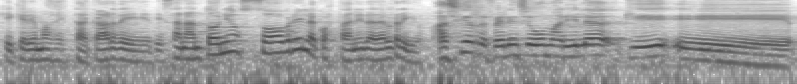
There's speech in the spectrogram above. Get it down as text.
que queremos destacar de, de San Antonio sobre la costanera del río. Hacía referencia vos, Mariela, que eh,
